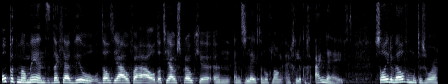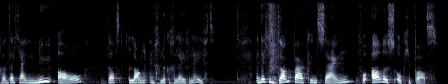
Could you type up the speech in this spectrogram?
op het moment dat jij wil dat jouw verhaal, dat jouw sprookje een en ze leeft er nog lang en gelukkig einde heeft, zal je er wel voor moeten zorgen dat jij nu al dat lang en gelukkige leven leeft. En dat je dankbaar kunt zijn voor alles op je pad.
